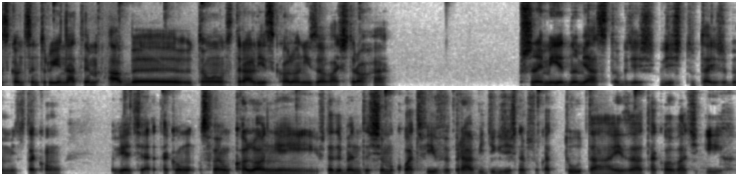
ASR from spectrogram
skoncentruję na tym, aby tą Australię skolonizować trochę. Przynajmniej jedno miasto gdzieś, gdzieś tutaj, żeby mieć taką, wiecie, taką swoją kolonię i wtedy będę się mógł łatwiej wyprawić gdzieś na przykład tutaj, zaatakować ich.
